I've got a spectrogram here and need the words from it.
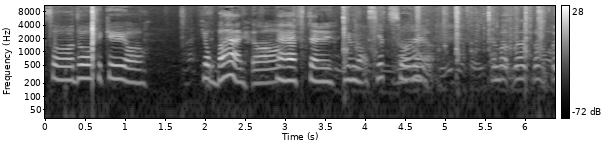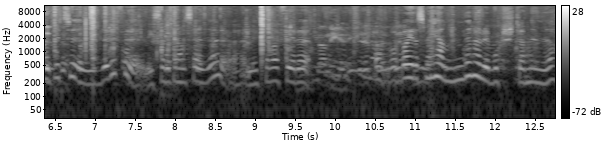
så då fick ju jag jobba här Ja. eh, efter gymnasiet. Så Ja, det. Men vad, vad, vad, vad betyder det för dig? Liksom, kan du säga det? Liksom, varför är det vad, vad- vad är det som händer när du borstar Mia?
